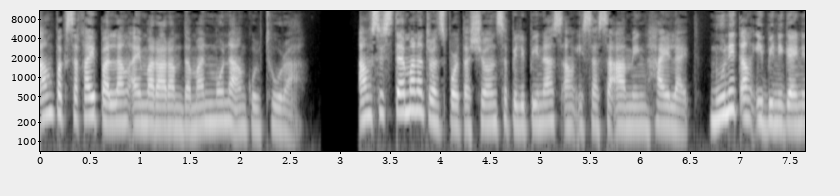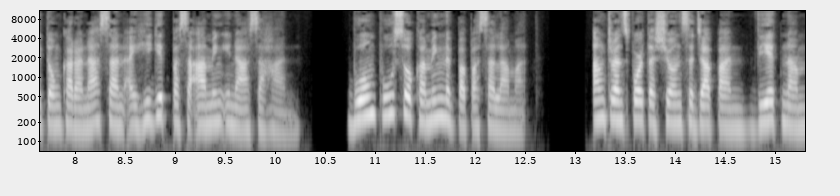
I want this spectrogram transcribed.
Ang pagsakay pa lang ay mararamdaman mo na ang kultura. Ang sistema ng transportasyon sa Pilipinas ang isa sa aming highlight, ngunit ang ibinigay nitong karanasan ay higit pa sa aming inaasahan. Buong puso kaming nagpapasalamat. Ang transportasyon sa Japan, Vietnam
